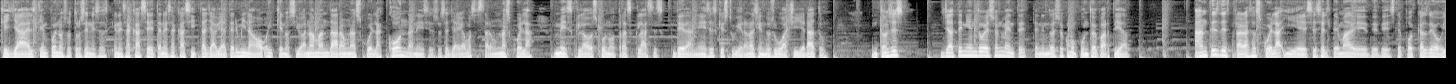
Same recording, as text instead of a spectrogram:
que ya el tiempo de nosotros en, esas, en esa caseta, en esa casita ya había terminado y que nos iban a mandar a una escuela con daneses, o sea, ya íbamos a estar en una escuela mezclados con otras clases de daneses que estuvieran haciendo su bachillerato. Entonces, ya teniendo eso en mente, teniendo eso como punto de partida, antes de entrar a esa escuela, y ese es el tema de, este podcast de hoy,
